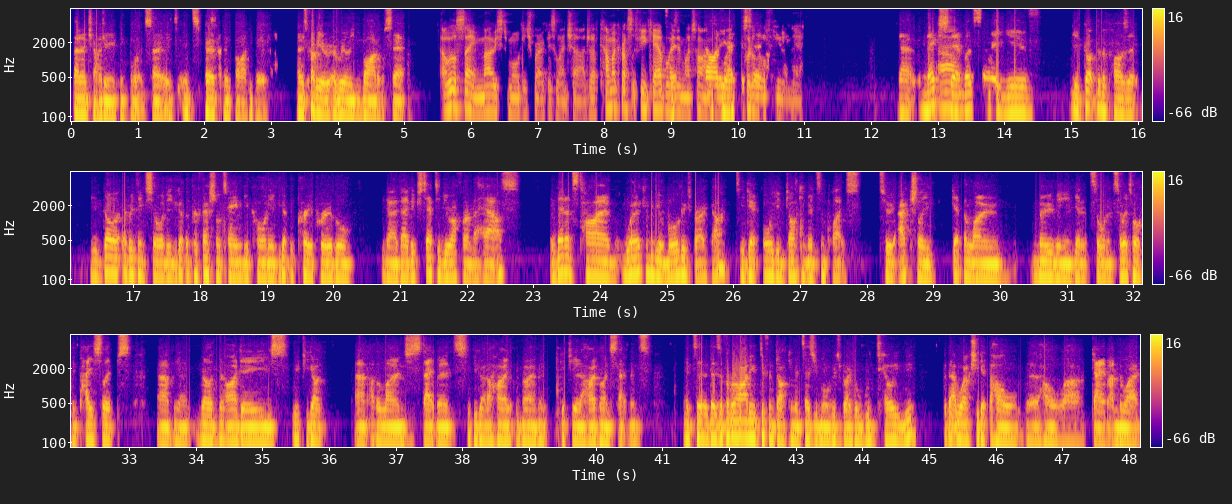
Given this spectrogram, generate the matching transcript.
they don't charge anything for it. So it's it's perfectly fine to do. And it's probably a, a really vital step. I will say most mortgage brokers won't charge. I've come across a few cowboys so in my time put a little fee on there. Now, next um, step, let's say you've you've got the deposit, you've got everything sorted, you've got the professional team in your corner, you've got the pre-approval, you know they've accepted your offer on the house, and then it's time working with your mortgage broker to get all your documents in place to actually get the loan moving and get it sorted. So we're talking pay slips, um, you know, relevant IDs. If you've got um, other loans statements, if you've got a home at the moment, get your home loan statements. It's a, there's a variety of different documents as your mortgage broker would tell you, but that works you get the whole the whole uh, game underway.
